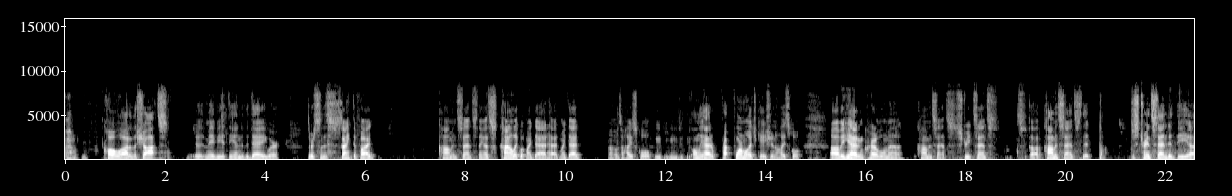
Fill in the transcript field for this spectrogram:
call a lot of the shots, uh, maybe at the end of the day, where there's this sanctified common sense thing. That's kind of like what my dad had. My dad uh, was a high school. He, he only had a formal education in high school, uh, but he had an incredible amount of common sense, street sense, uh, common sense that just transcended the uh,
